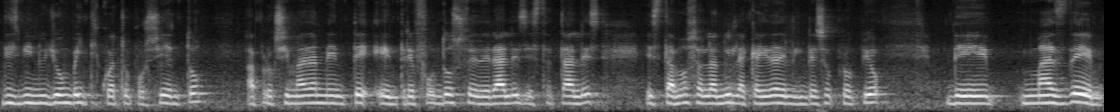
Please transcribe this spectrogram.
disminuyó un 24% aproximadamente entre fondos federales y estatales. Estamos hablando y la caída del ingreso propio de más de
